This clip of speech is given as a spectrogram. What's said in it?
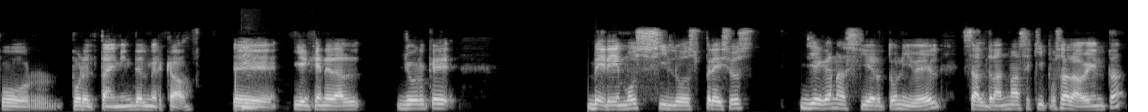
por, el timing del mercado. Eh, y en general, yo creo que veremos si los precios llegan a cierto nivel, saldrán más equipos a la venta.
